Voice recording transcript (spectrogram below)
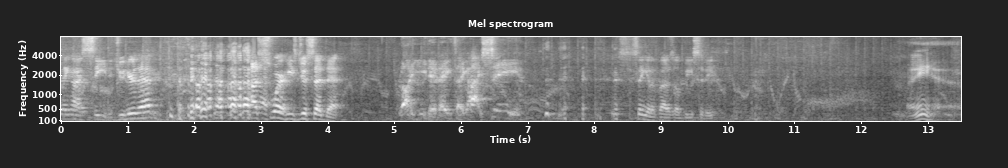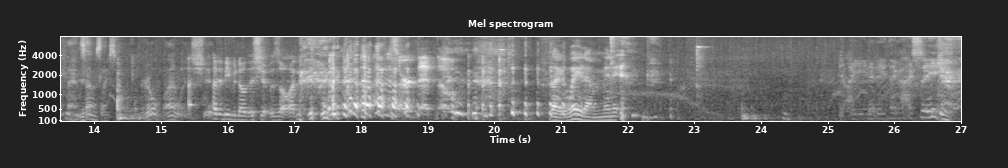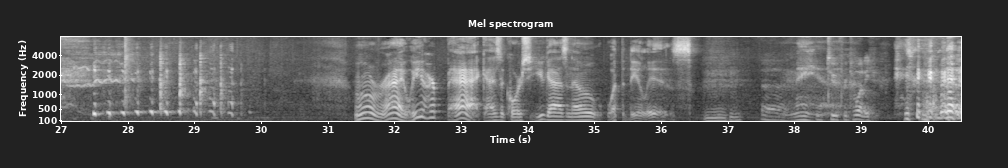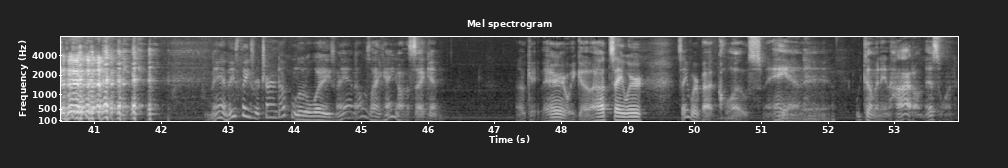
eat anything I see. Did you hear that? I swear he's just said that. I eat anything I see. Singing about his obesity. Man, that sounds like some real violent shit. I didn't even know this shit was on. I just heard that though. Like, wait a minute. I eat anything I see. All right, we are back. As of course, you guys know what the deal is. Mm-hmm. Uh, man, Two for twenty. man, these things were turned up a little ways, man. I was like, hang on a second. Okay, there we go. I'd say we're, I'd say we're about close, man. We coming in hot on this one.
